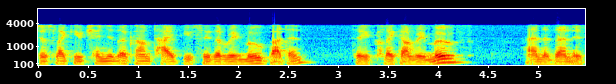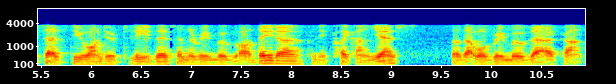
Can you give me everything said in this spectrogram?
just like you change the account type, you see the remove button. So you click on remove and then it says, do you want to delete this and remove all data? And you click on yes. So that will remove that account.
